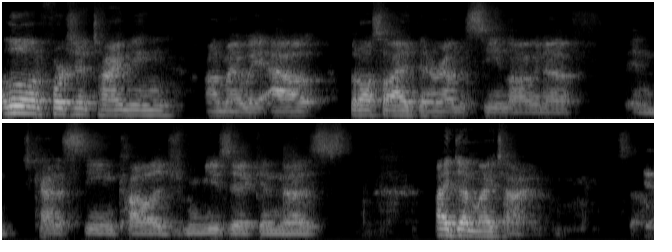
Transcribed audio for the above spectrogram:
a little unfortunate timing on my way out, but also I had been around the scene long enough and kind of seen college music, and I was, I'd done my time. So yeah,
